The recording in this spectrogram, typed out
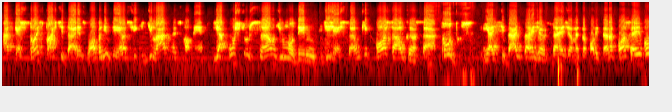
as questões partidárias, volto a dizer, elas fiquem de lado nesse momento e a construção de um modelo de gestão que possa alcançar todos e as cidades da região, da região metropolitana possam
